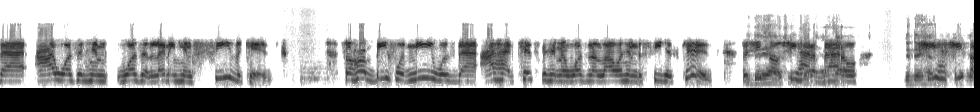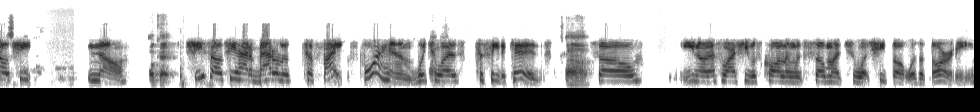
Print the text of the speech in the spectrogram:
that I wasn't him, wasn't letting him see the kids. So her beef with me was that I had kids for him and wasn't allowing him to see his kids. So she they felt she had a that time? battle. Did they? She have- she felt she no. Okay. She felt she had a battle to, to fight for him, which Uh-huh. was to see the kids. Uh, So, you know, that's why she was calling with so much what she thought was authority.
